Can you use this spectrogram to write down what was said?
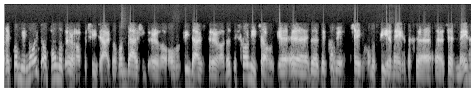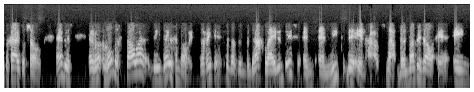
dan kom je nooit op 100 euro precies uit, of op 1000 euro, of op 10.000 euro. Dat is gewoon niet zo. Je, uh, dan kom je op 794, uh, 96 uit of zo. dus ronde getallen, die deugen nooit. Dan weet je dat het bedrag leidend is en, en niet de inhoud. Nou, dat, is al één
